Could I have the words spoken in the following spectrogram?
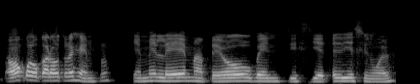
Vamos a colocar otro ejemplo. ¿Quién me lee Mateo 27, 19?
